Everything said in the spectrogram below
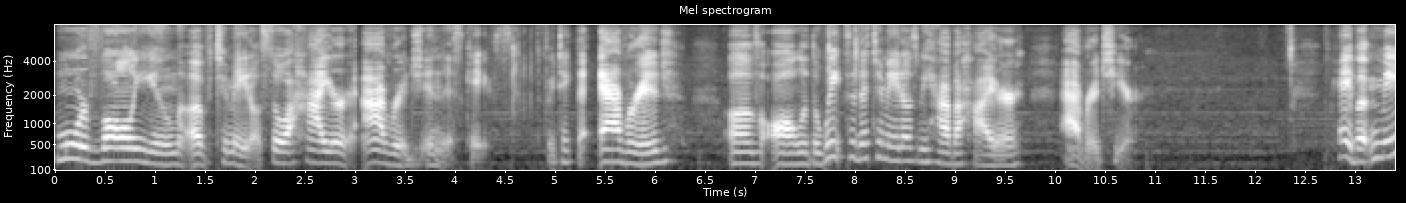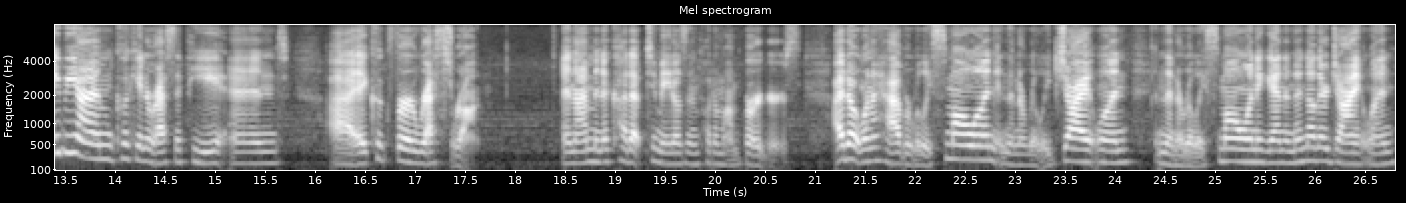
More volume of tomatoes, so a higher average in this case. If we take the average of all of the weights of the tomatoes, we have a higher average here. Okay, but maybe I'm cooking a recipe and I cook for a restaurant and I'm going to cut up tomatoes and put them on burgers. I don't want to have a really small one and then a really giant one and then a really small one again and another giant one.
